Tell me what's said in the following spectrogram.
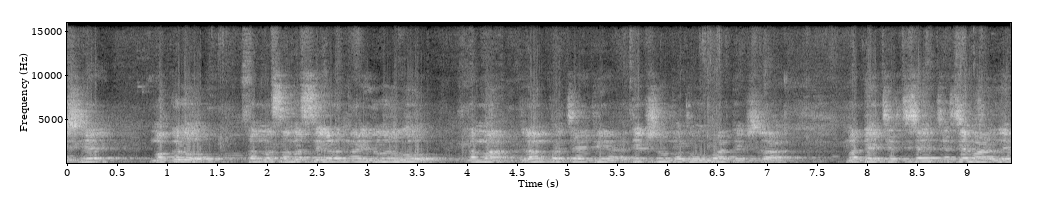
ಇಷ್ಟೇ, ಮಕ್ಕಳು ತಮ್ಮ ಸಮಸ್ಯೆಗಳನ್ನ ಇದುವರೆಗೂ ನಮ್ಮ ಗ್ರಾಮ ಪಂಚಾಯತಿ ಅಧ್ಯಕ್ಷರು ಮತ್ತು ಉಪಾಧ್ಯಕ್ಷರ ಮಧ್ಯೆ ಚರ್ಚೆ ಚರ್ಚೆ ಮಾಡಿದ್ರೆ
